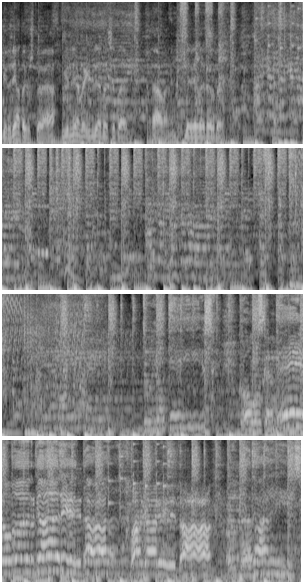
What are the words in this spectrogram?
Girdėta iš tave? Girdėta, girdėta šitą tavą, ne? Ne vieną kartą. Margarita! Gal tenais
